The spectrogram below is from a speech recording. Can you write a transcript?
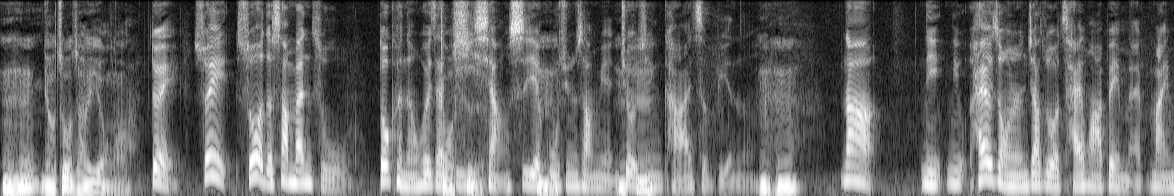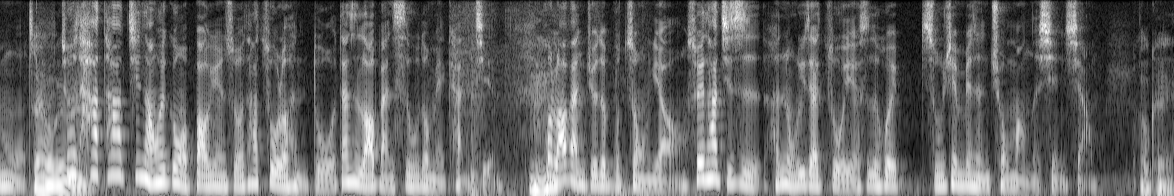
嗯哼，有做才有啊。对，所以所有的上班族。都可能会在第一项事业孤军上面就已经卡在这边了。嗯哼，那你你还有一种人叫做才华被埋埋没，就是他他经常会跟我抱怨说他做了很多，但是老板似乎都没看见，嗯、或老板觉得不重要，所以他即使很努力在做，也是会逐渐变成穷忙的现象。OK，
